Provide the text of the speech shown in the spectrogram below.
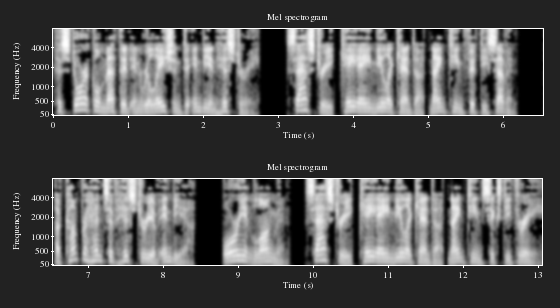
Historical Method in Relation to Indian History. Sastri, K. A. Nilakanta 1957. A Comprehensive History of India. Orient Longman. Sastri, K. A. Nilakanta 1963.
